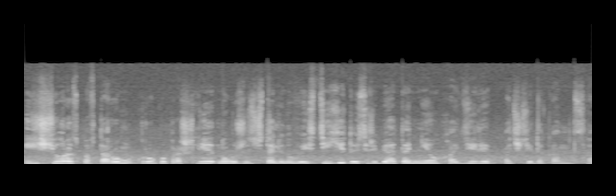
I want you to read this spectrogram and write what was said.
еще раз по второму кругу прошли, ну, уже читали новые стихи, то есть ребята не уходили почти до конца.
